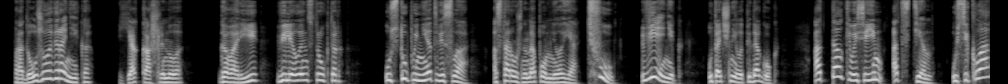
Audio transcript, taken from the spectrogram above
— продолжила Вероника. Я кашлянула. «Говори», — велела инструктор. «У ступы нет весла», — осторожно напомнила я. «Тьфу! Веник!» — уточнила педагог. Отталкивайся им от стен. Усекла?»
